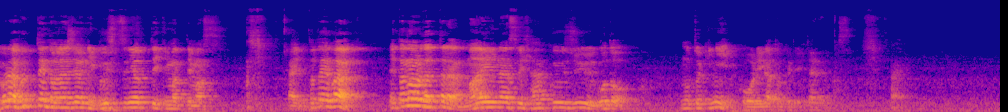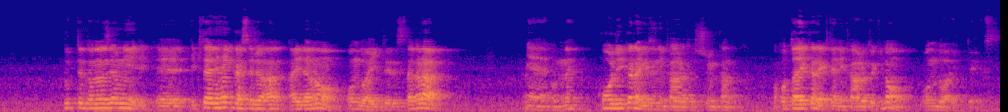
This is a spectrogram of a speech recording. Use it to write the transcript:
これは沸点と同じように物質によって決まっています、はい、例えばエタノールだったらマイナス115度の時に氷が溶けて液体になります、はい。沸点と同じように、えー液体に変化している間の温度は一定です。だから、えーこのね、氷から水に変わる瞬間とか、まあ固体から液体に変わる時の温度は一定です、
